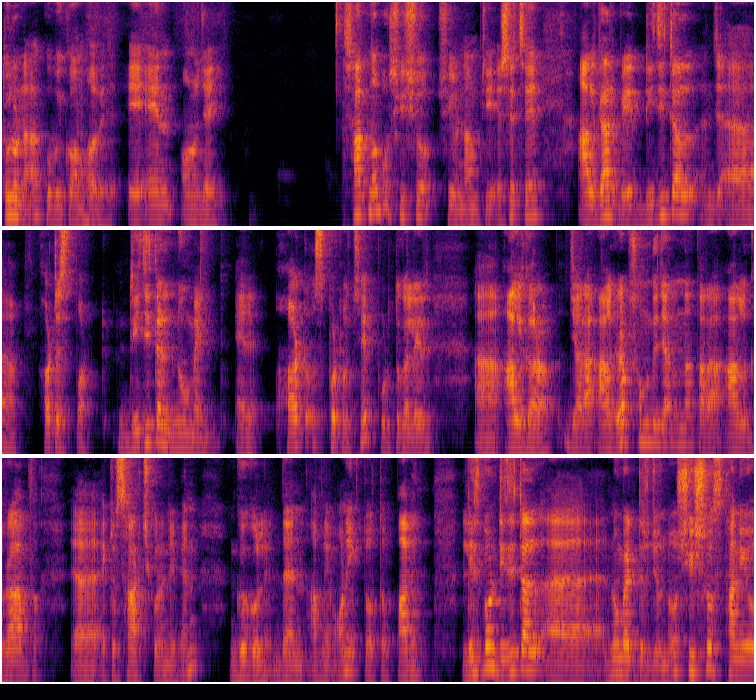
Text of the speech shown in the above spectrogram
তুলনা খুবই কম হবে এ এন অনুযায়ী। সাত নম্বর শীর্ষ শিরোনামটি এসেছে Algarve digital hotspot, digital nomad এর হটস্পট হচ্ছে পর্তুগালের আলগারাব যারা আলগ্রাব সম্বন্ধে জানেন না, তারা আলগ্রাব একটু সার্চ করে নেবেন গুগলে দেন আপনি অনেক তথ্য পাবেন। লিসবন ডিজিটাল নোম্যাডদের জন্য শীর্ষস্থানীয়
